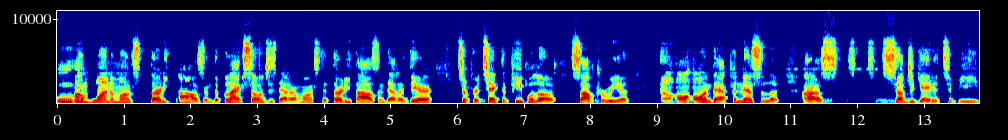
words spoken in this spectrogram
Mm-hmm. I'm one amongst 30,000. The black soldiers that are amongst the 30,000 that are there to protect the people of South Korea uh, on, on, that peninsula are s- subjugated to be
